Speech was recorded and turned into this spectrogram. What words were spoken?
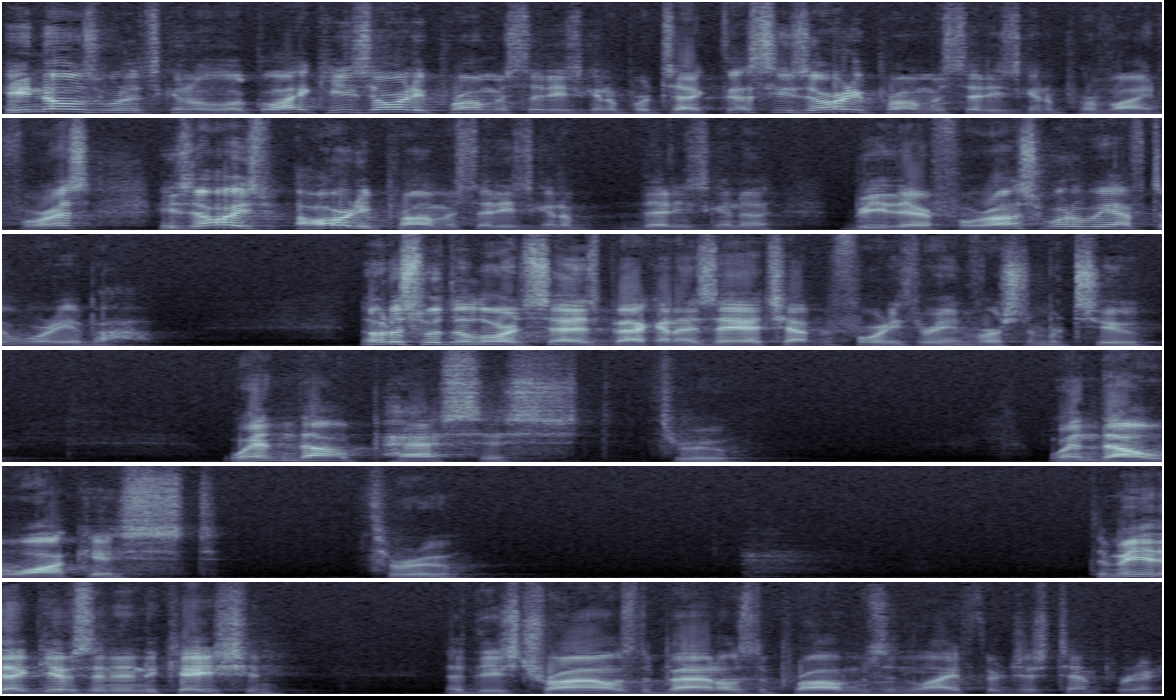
He knows what it's going to look like. He's already promised that He's going to protect us. He's already promised that He's going to provide for us. He's always already promised that He's going to, that he's going to be there for us. What do we have to worry about? Notice what the Lord says back in Isaiah chapter 43 and verse number 2. When thou passest through, when thou walkest through, to me, that gives an indication that these trials, the battles, the problems in life, they're just temporary.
